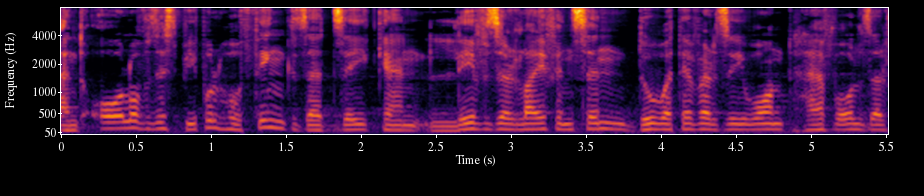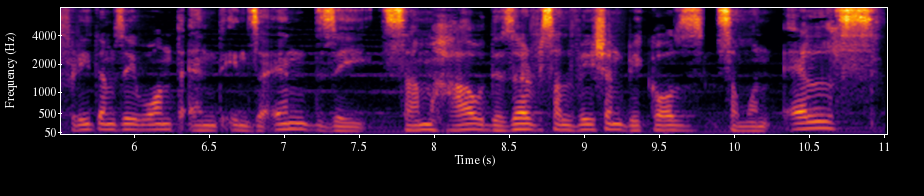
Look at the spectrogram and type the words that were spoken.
And all of these people who think that they can live their life in sin, do whatever they want, have all their freedoms they want, and in the end they somehow deserve salvation because someone else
